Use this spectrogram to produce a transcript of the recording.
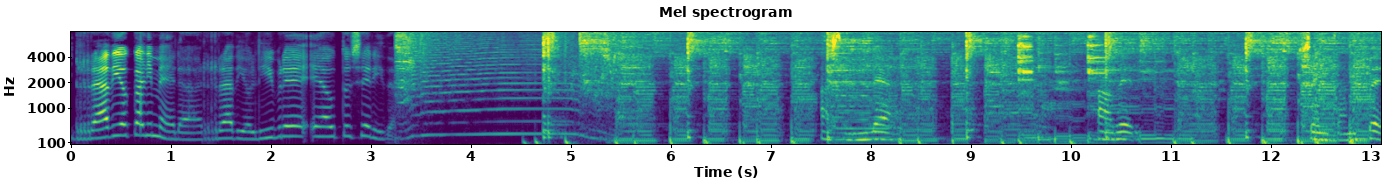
Radio Calimera, radio libre e autoserida. Asamblea. A ver. Sen café.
